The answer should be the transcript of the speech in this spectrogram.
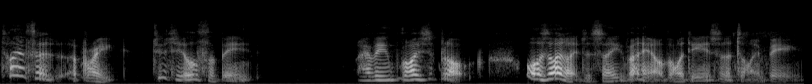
Time for a break. The author being having writer's block, or as I like to say, running out of ideas for the time being.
